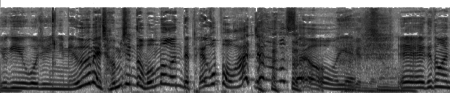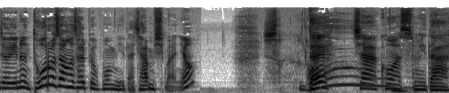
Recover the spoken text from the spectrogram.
6265 주인님이 음에 점심도 못 먹었는데 배고파 환장 먹었어요. 예. 예, 그동안 저희는 도로 상황 살펴봅니다. 잠시만요. 네. 자, 고맙습니다.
